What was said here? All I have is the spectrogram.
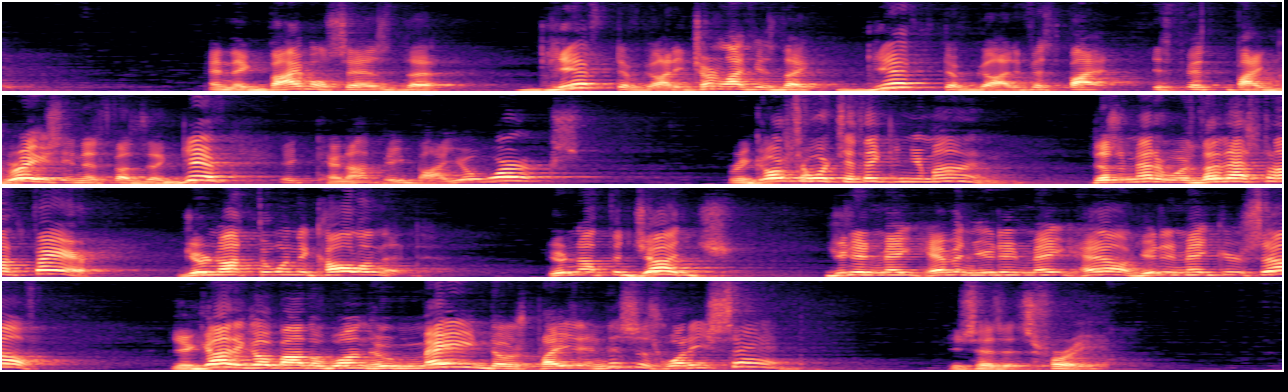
And the Bible says the gift of God, eternal life is the gift of God. If it's by, if it's by grace and if it's a gift, it cannot be by your works. Regardless of what you think in your mind. Doesn't matter. Well, that's not fair. You're not the one that calling it. You're not the judge. You didn't make heaven, you didn't make hell, you didn't make yourself. You got to go by the one who made those places, and this is what he said. He says it's free.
